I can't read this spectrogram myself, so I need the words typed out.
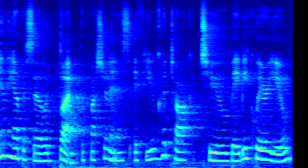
in the episode, but the question is if you could talk to baby queer you,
